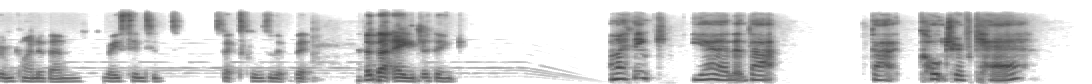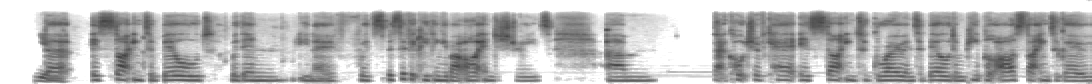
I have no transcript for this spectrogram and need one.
from kind of um rose tinted spectacles a little bit at that age i think and i think yeah that that that culture of care yeah. that is starting to build within you know with specifically thinking about art industries um that culture of care is starting to grow and to build and people are starting to go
